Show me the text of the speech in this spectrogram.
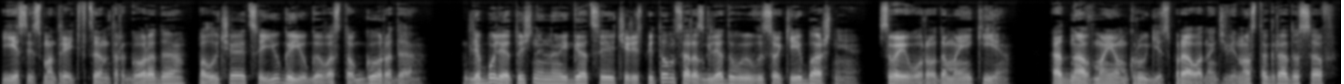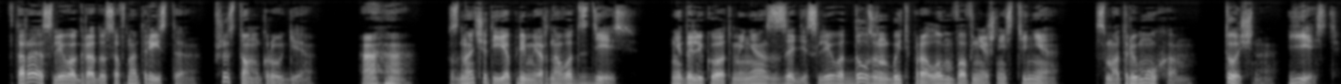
Если смотреть в центр города, получается юго-юго-восток города. Для более точной навигации через питомца разглядываю высокие башни, своего рода маяки. Одна в моем круге справа на 90 градусов, вторая слева градусов на 300, в шестом круге. Ага, значит я примерно вот здесь. Недалеко от меня, сзади слева, должен быть пролом во внешней стене. Смотрю мухом. Точно, есть.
